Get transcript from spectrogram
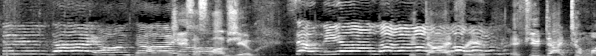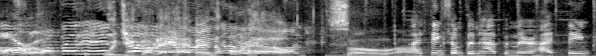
Zion, Zion. Jesus loves you. Sound the alarm. He died for you. If you died tomorrow, would you go to heaven or hell? So uh, I think something happened there. I think,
